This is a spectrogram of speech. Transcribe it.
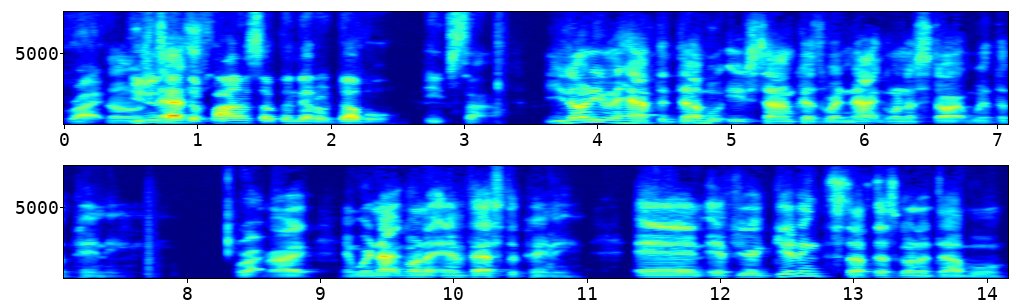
Right. So you just have to find something that'll double each time. You don't even have to double each time because we're not going to start with a penny. Right. right? And we're not going to invest a penny. And if you're getting stuff that's going to double,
